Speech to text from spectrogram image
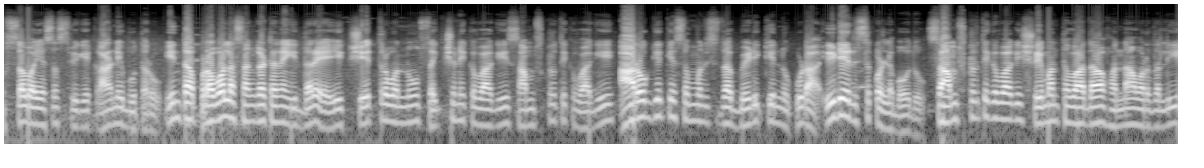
ಉತ್ಸವ ಯಶಸ್ವಿಗೆ ಕಾರಣೀಭೂತರು. ಇಂಥ ಪ್ರಬಲ ಸಂಘಟನೆ ಇದ್ದರೆ ಈ ಕ್ಷೇತ್ರವನ್ನು ಶೈಕ್ಷಣಿಕವಾಗಿ, ಸಾಂಸ್ಕೃತಿಕವಾಗಿ, ಆರೋಗ್ಯಕ್ಕೆ ಸಂಬಂಧಿಸಿದ ಬೇಡಿಕೆಯನ್ನು ಕೂಡ ಈಡೇರಿಸಿಕೊಳ್ಳಬಹುದು. ಸಾಂಸ್ಕೃತಿಕವಾಗಿ ಶ್ರೀಮಂತವಾದ ಹೊನ್ನಾವರದಲ್ಲಿ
